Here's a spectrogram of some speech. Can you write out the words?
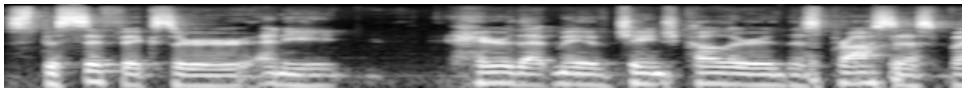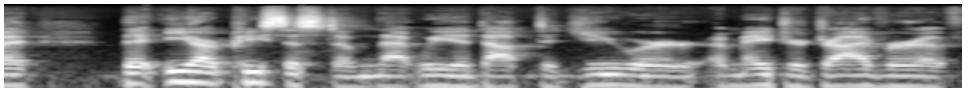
specifics or any hair that may have changed color in this process, but the ERP system that we adopted, you were a major driver of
